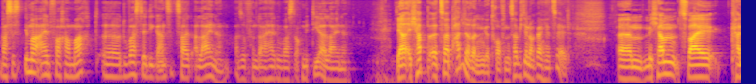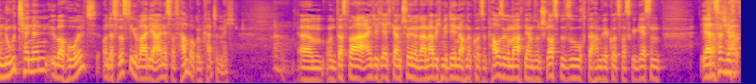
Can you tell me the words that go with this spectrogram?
was es immer einfacher macht. Äh, du warst ja die ganze Zeit alleine. Also von daher, du warst auch mit dir alleine. Ja, ich habe äh, zwei Paddlerinnen getroffen. Das habe ich dir noch gar nicht erzählt. Ähm, mich haben zwei Kanutinnen überholt. Und das Lustige war, die eine ist aus Hamburg und kannte mich. Ähm, und das war eigentlich echt ganz schön. Und dann habe ich mit denen noch eine kurze Pause gemacht. Wir haben so ein Schloss besucht, da haben wir kurz was gegessen. Ja, das habe ich noch,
